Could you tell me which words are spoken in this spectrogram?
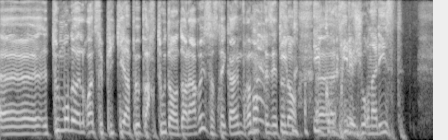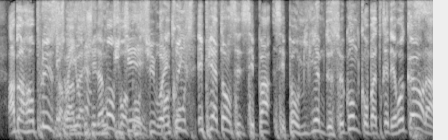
Euh, tout le monde aurait le droit de se piquer un peu partout dans, dans la rue. Ce serait quand même vraiment très étonnant. Y Euh, compris les journalistes. Ah bah en plus, ah bah, bah, évidemment pour, pour suivre les trucs. compte. Et puis attends, c'est pas c'est pas au millième de seconde qu'on battrait des records là.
